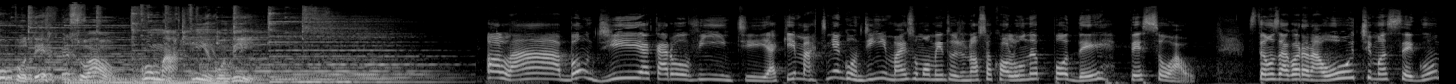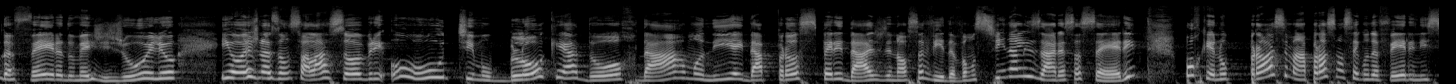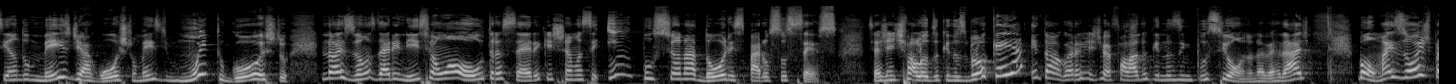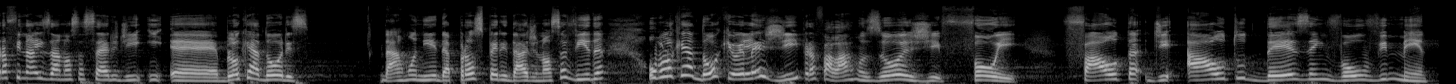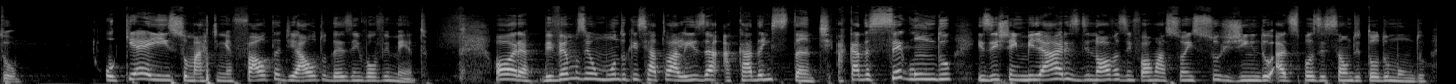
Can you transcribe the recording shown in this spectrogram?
O Poder Pessoal, com Martinha Gondim. Olá, bom dia, caro ouvinte. Aqui Martinha Gondim e mais um momento de nossa coluna Poder Pessoal. Estamos agora na última segunda-feira do mês de julho e hoje nós vamos falar sobre o último bloqueador da harmonia e da prosperidade de nossa vida. Vamos finalizar essa série porque no próxima, na próxima segunda-feira, iniciando o mês de agosto, um mês de muito gosto, nós vamos dar início a uma outra série que chama-se Impulsionadores para o Sucesso. Se a gente falou do que nos bloqueia, então agora a gente vai falar do que nos impulsiona, não é verdade? Bom, mas hoje, para finalizar nossa série de é, bloqueadores da harmonia e da prosperidade em nossa vida, o bloqueador que eu elegi para falarmos hoje foi falta de autodesenvolvimento. O que é isso, Martinha? Falta de autodesenvolvimento. Ora, vivemos em um mundo que se atualiza a cada instante. A cada segundo existem milhares de novas informações surgindo à disposição de todo mundo.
